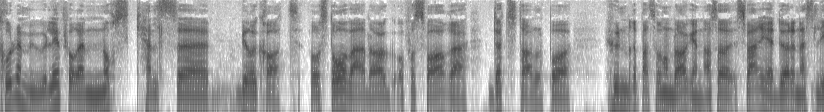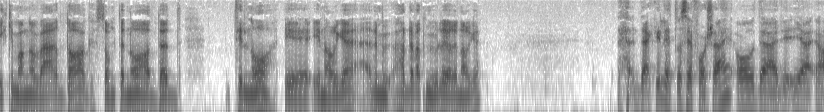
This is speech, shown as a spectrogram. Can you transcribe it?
tror du det er mulig for en norsk helsebyråkrat å stå hver dag og forsvare dødstall på 100 personer om dagen? Altså, Sverige dør det nesten like mange hver dag som til nå har dødd til nå i, i Norge. Det, hadde det vært mulig å gjøre i Norge? Det er ikke lett å se for seg. Og det er ja,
